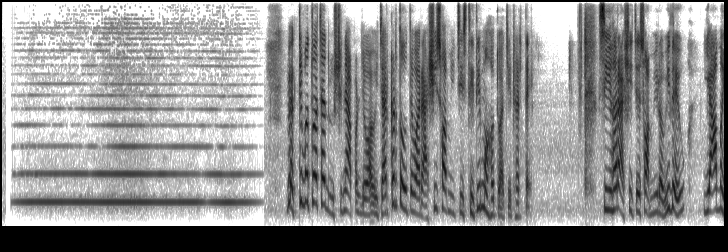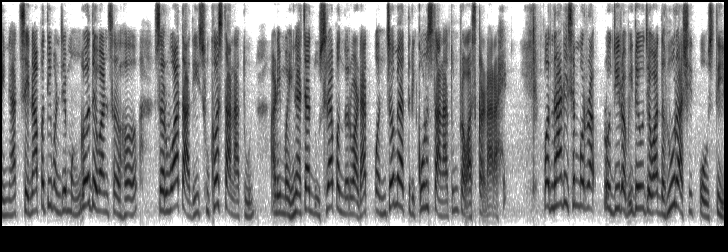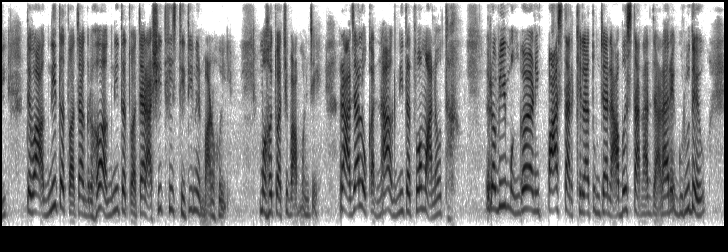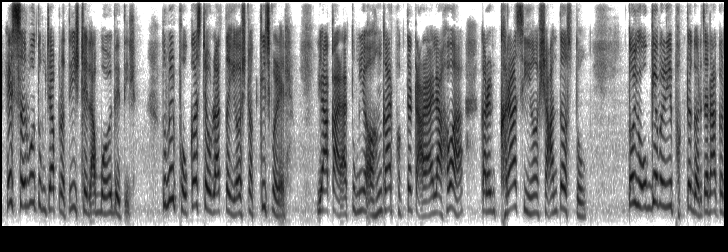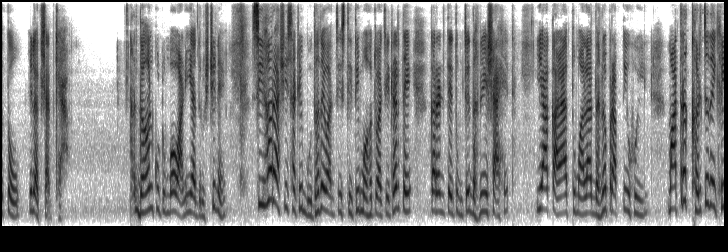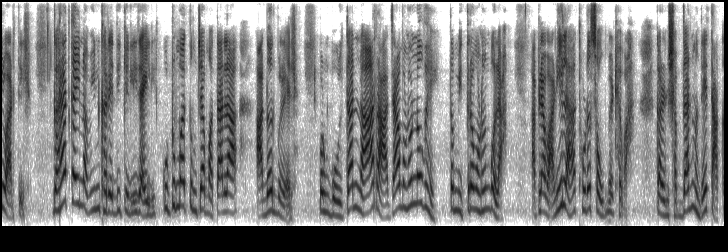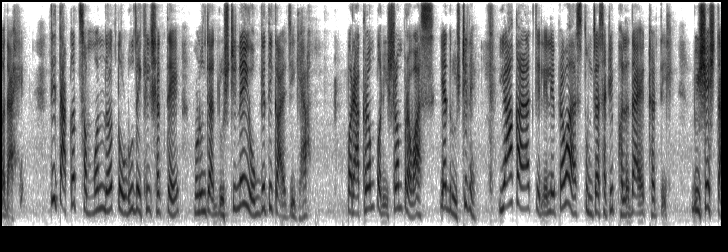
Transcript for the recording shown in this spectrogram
व्यक्तिमत्वाच्या दृष्टीने आपण जेव्हा विचार करतो तेव्हा राशी स्वामीची स्थिती महत्त्वाची ठरते. सिंह राशीचे स्वामी रविदेव या महिन्यात सेनापती म्हणजे मंगळदेवांसह सर्वात आधी सुखस्थानातून आणि महिन्याच्या दुसऱ्या पंधरवाड्यात पंचम्या त्रिकोण स्थानातून प्रवास करणार आहे. पंधरा डिसेंबर रोजी रविदेव जेव्हा धनु राशीत पोहोचतील तेव्हा अग्नितत्वाचा ग्रह अग्नितत्वाच्या राशीत ही स्थिती निर्माण होईल. महत्त्वाची बाब म्हणजे राजा लोकांना अग्नितत्व मानवतं. रवी मंगळ आणि पाच तारखेला तुमच्या लाभस्थानात जाणारे गुरुदेव हे सर्व तुमच्या प्रतिष्ठेला बळ देतील. तुम्ही फोकस ठेवलात तर यश नक्कीच मिळेल. या काळात तुम्ही अहंकार फक्त टाळायला हवा कारण खरा सिंह शांत असतो. तो योग्य वेळी फक्त गर्जना करतो हे लक्षात घ्या. धन कुटुंब वाणी या दृष्टीने सिंह राशीसाठी बुधदेवांची स्थिती महत्त्वाची ठरते कारण ते तुमचे धनेश आहेत. या काळात तुम्हाला धनप्राप्ती होईल मात्र खर्च देखील वाढतील. घरात काही नवीन खरेदी केली जाईल कुटुंबात तुमच्या मताला आदर मिळेल. पण बोलताना राजा म्हणून नव्हे तर मित्र म्हणून बोला. आपल्या वाणीला थोडं सौम्य ठेवा कारण शब्दांमध्ये ताकद आहे. ती ताकद संबंध तोडू देखील शकते म्हणून त्या दृष्टीने योग्य ती काळजी घ्या. पराक्रम परिश्रम प्रवास या दृष्टीने या काळात केलेले प्रवास तुमच्यासाठी फलदायक ठरतील. विशेषत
